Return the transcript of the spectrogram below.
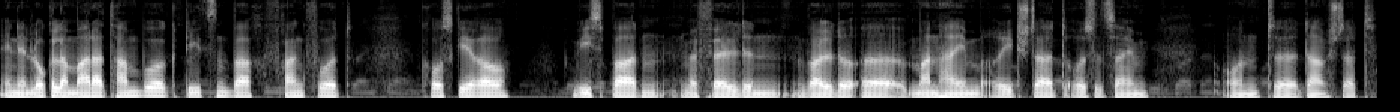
In den Local Amarat Hamburg, Dietzenbach, Frankfurt, Groß-Gerau, Wiesbaden, Meffelden, Waldo, äh, Mannheim, Riedstadt, Rüsselsheim und äh, Darmstadt.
